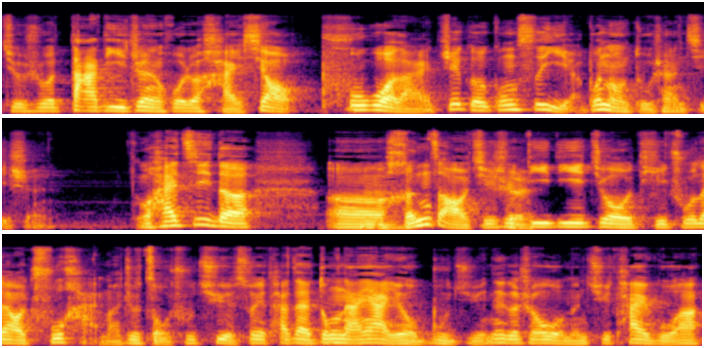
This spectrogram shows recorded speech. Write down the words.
就是说大地震或者海啸扑过来，这个公司也不能独善其身。我还记得，呃，嗯很早其实滴滴就提出了要出海嘛，就走出去，所以它在东南亚也有布局。那个时候我们去泰国啊，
